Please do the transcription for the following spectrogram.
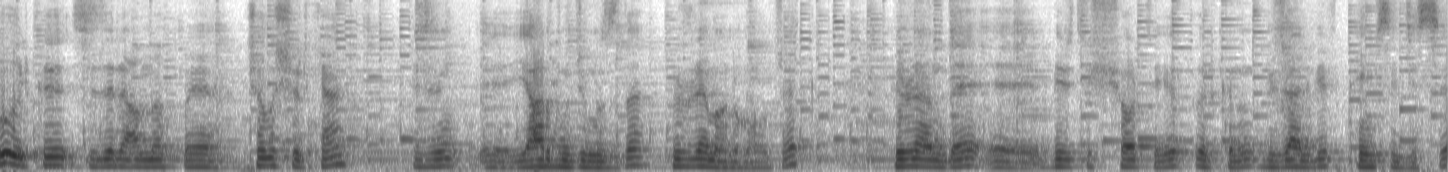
bu ırkı sizlere anlatmaya çalışırken bizim e, yardımcımız da Hürrem Hanım olacak. Hürrem de e, British Shorthair ırkının güzel bir temsilcisi.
